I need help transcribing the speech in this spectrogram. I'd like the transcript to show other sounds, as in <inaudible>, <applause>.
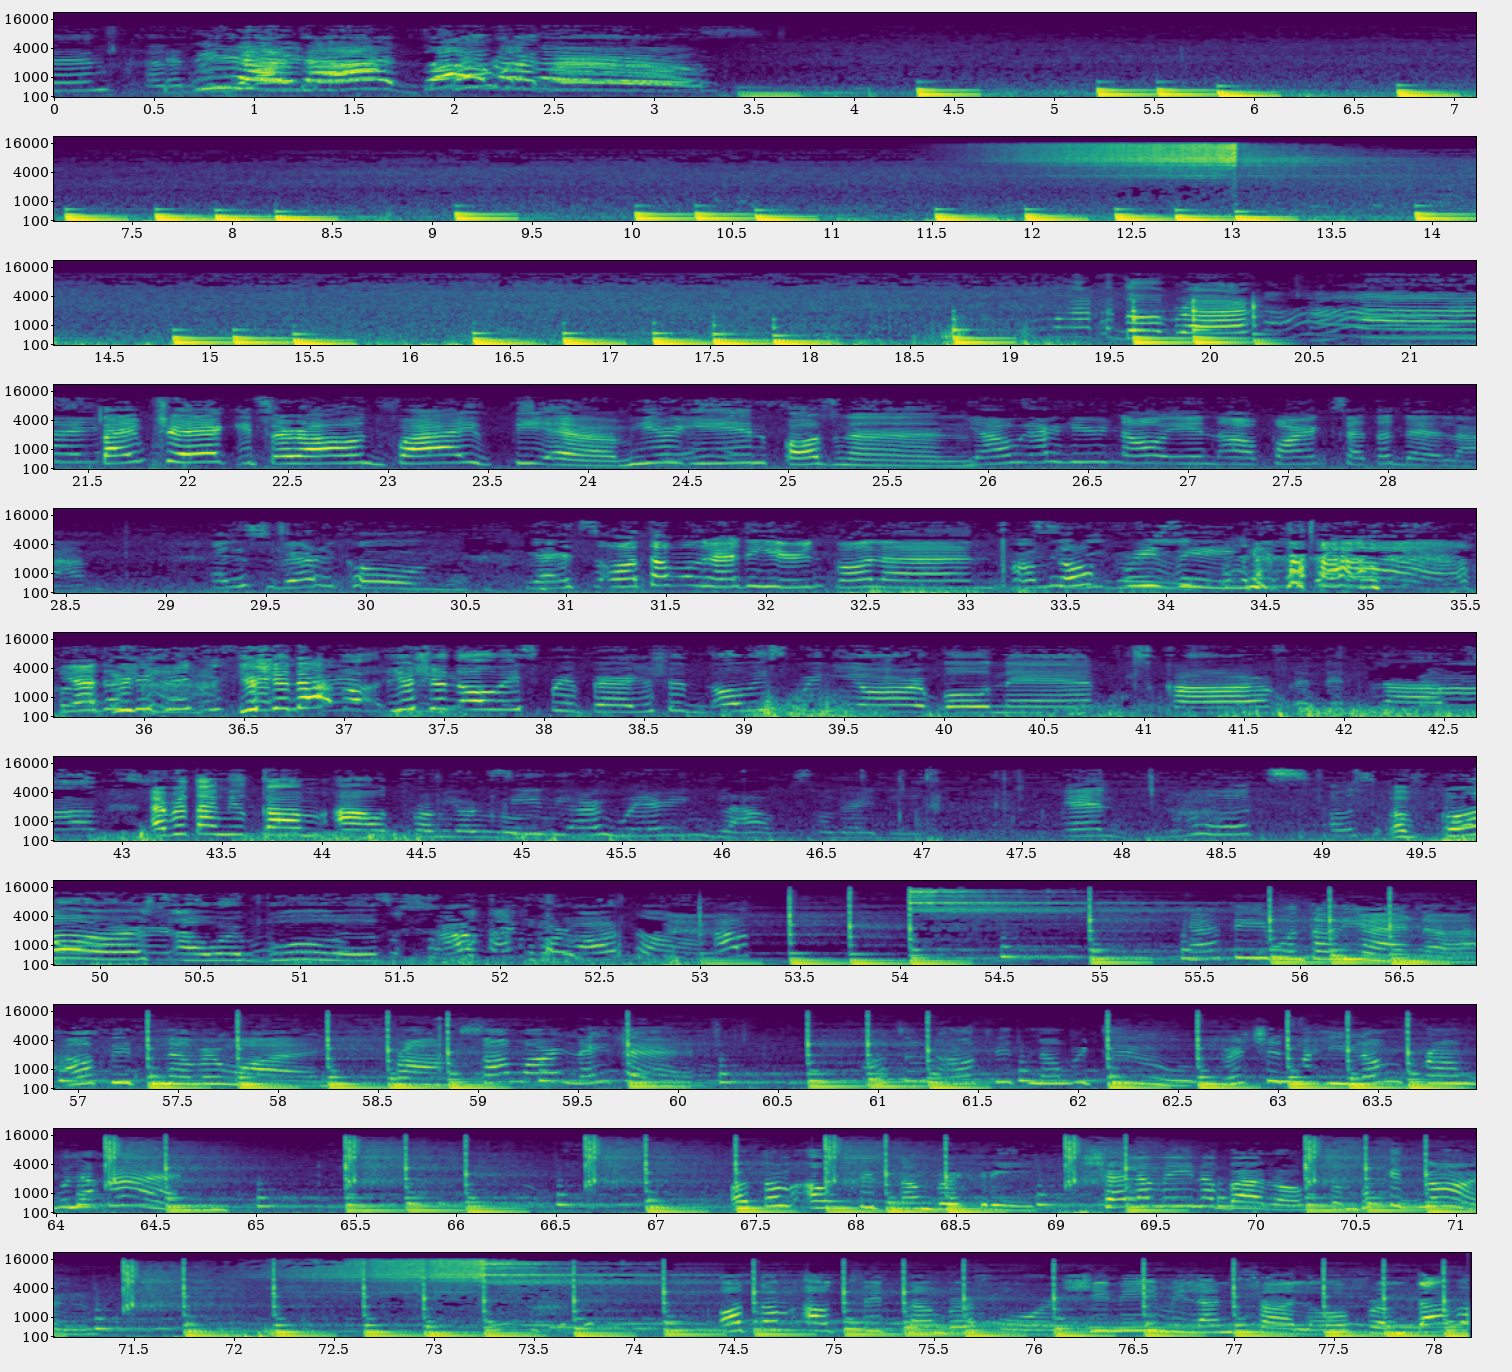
I'm And And, we are the Dobra Girls! Mga kadobra, Hi! time check, it's around 5 p.m. here in Poznan. Yeah, we are here now in uh, Park Cytadela. And it's very cold. Yeah, it's autumn already here in Poland. How So freezing. <laughs> <laughs> yeah, the degrees is You should have, you should always prepare. You should always bring your bonnet, scarf, and then gloves. Every time you come out from your See, room. we are wearing gloves already. And boots. also- Of course, our boots. <laughs> For autumn. Cathy Montallana, outfit number one outfit number two, Gretchen Mahilom from Bulacan. Autumn outfit number 3, Shella May Navarro from Bukidnon. Autumn outfit number 4, Shini Milan Salo from Davao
